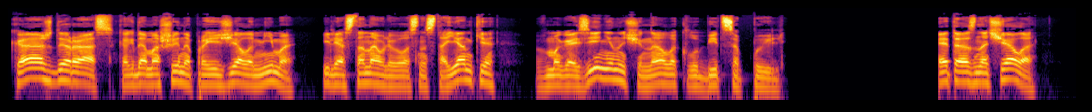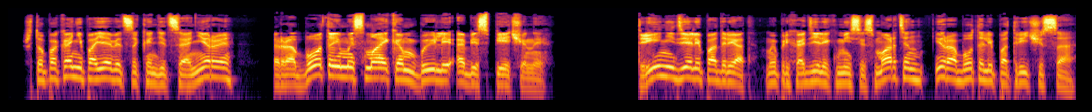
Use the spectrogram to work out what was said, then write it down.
Каждый раз, когда машина проезжала мимо или останавливалась на стоянке, в магазине начинала клубиться пыль. Это означало, что пока не появятся кондиционеры, работой мы с Майком были обеспечены. Три недели подряд мы приходили к миссис Мартин и работали по три часа.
